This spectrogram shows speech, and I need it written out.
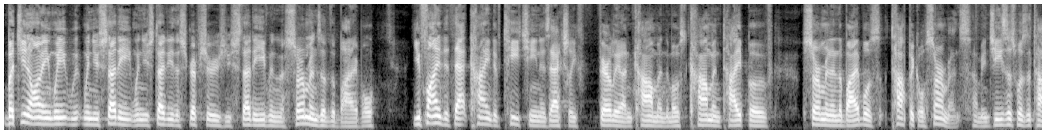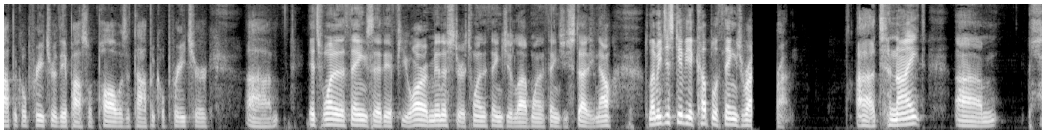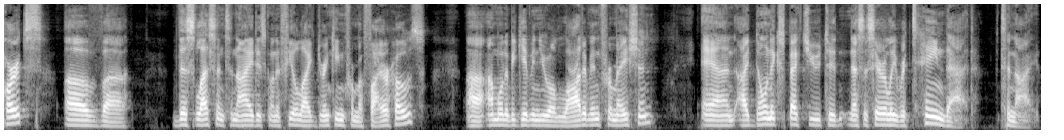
but you know, I mean, we, we, when you study when you study the scriptures, you study even the sermons of the Bible, you find that that kind of teaching is actually fairly uncommon. The most common type of sermon in the Bible is topical sermons. I mean, Jesus was a topical preacher. The Apostle Paul was a topical preacher. Um, it's one of the things that if you are a minister, it's one of the things you love, one of the things you study. Now, let me just give you a couple of things right front. Uh, tonight, um, parts of uh, this lesson tonight is going to feel like drinking from a fire hose. Uh, I'm going to be giving you a lot of information, and I don't expect you to necessarily retain that tonight.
